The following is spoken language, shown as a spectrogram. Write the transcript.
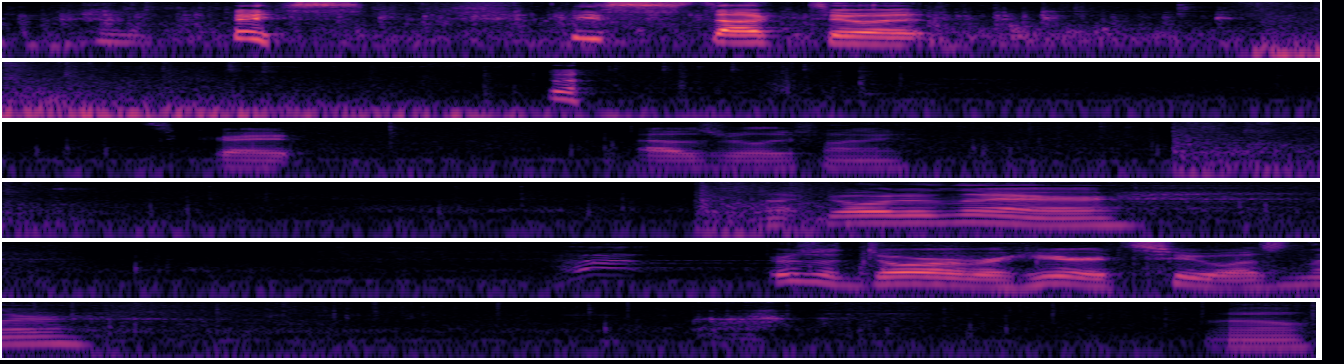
he's he's stuck to it. It's great. That was really funny. Not going in there. There's a door over here too, wasn't there? No.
